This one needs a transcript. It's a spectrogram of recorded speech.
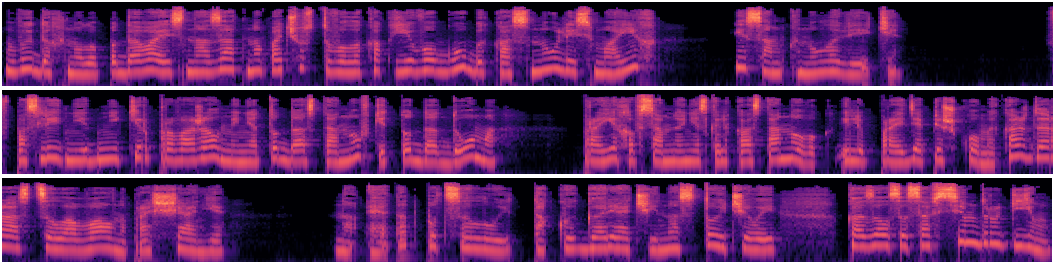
Выдохнула, подаваясь назад, но почувствовала, как его губы коснулись моих и сомкнула веки. В последние дни Кир провожал меня то до остановки, то до дома, проехав со мной несколько остановок или пройдя пешком, и каждый раз целовал на прощание. Но этот поцелуй, такой горячий, настойчивый, казался совсем другим,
